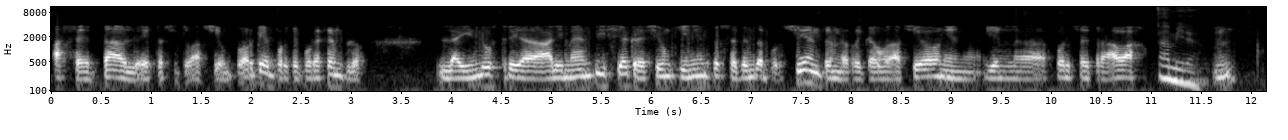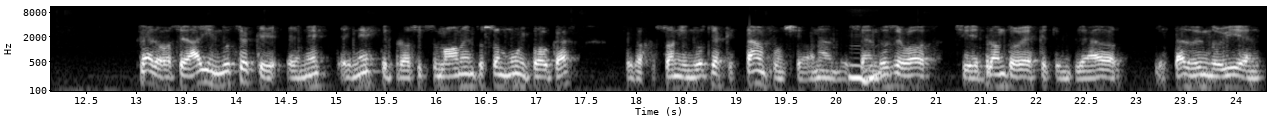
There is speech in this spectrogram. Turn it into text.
aceptable esta situación. ¿Por qué? Porque, por ejemplo, la industria alimenticia creció un 570% en la recaudación y en, y en la fuerza de trabajo. Ah, mira. Claro, o sea, hay industrias que en este, en este preciso momento son muy pocas, pero son industrias que están funcionando. O sea, entonces vos, si de pronto ves que tu empleador le está yendo bien,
